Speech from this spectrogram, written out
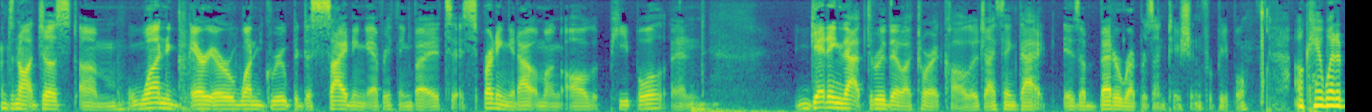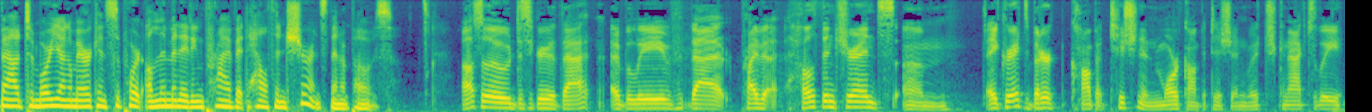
it's not just um, one area or one group deciding everything, but it's spreading it out among all the people and getting that through the electoral college. I think that is a better representation for people. Okay, what about more young Americans support eliminating private health insurance than oppose? I also disagree with that. I believe that private health insurance um, it creates better competition and more competition, which can actually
